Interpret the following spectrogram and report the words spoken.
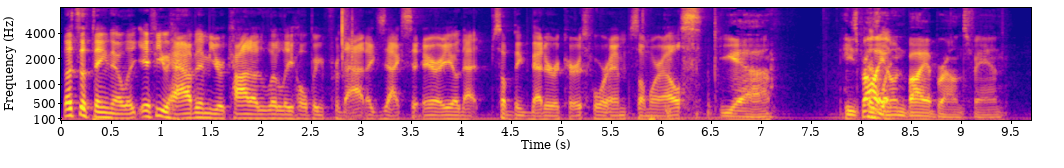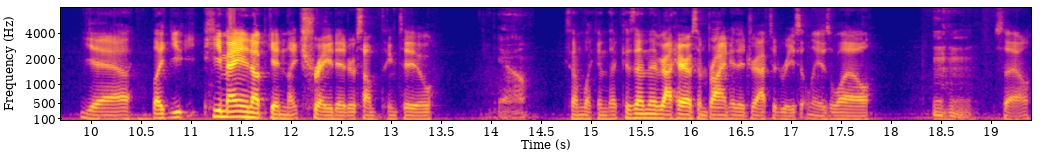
That's the thing though. Like if you have him, you're kind of literally hoping for that exact scenario that something better occurs for him somewhere else. yeah, he's probably like- owned by a Browns fan. Yeah, like you, he may end up getting like traded or something too. Yeah, So I'm looking because then they've got Harrison Bryant who they drafted recently as well. Mm-hmm. So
